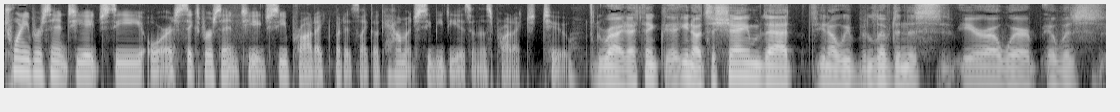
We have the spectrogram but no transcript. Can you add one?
20% THC or a 6% THC product, but it's like, okay, how much CBD is in this product too? Right. I think, you know, it's a shame that, you know, we've lived in this era where it was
